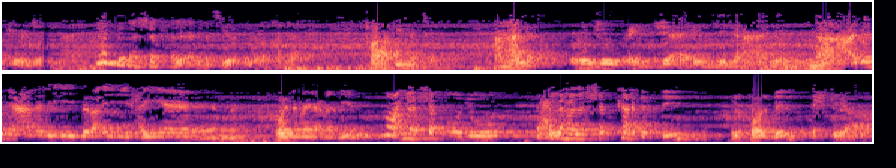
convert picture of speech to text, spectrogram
رجوع الجمال عندنا شك لأن سيرة العقلاء قائمة على رجوع الجاهل للعالم. مع عدم عمله برأيه حيا. وإنما يعمل به نوع من الشك موجود لعل هذا الشك كافر في القول الاستحلال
